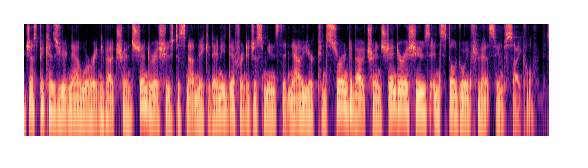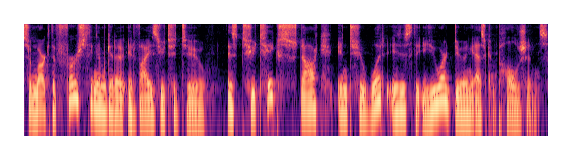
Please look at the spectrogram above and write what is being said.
just because you're now worrying about transgender issues does not make it any different. It just means that now you're concerned about transgender issues and still going through that same cycle. So, Mark, the first thing I'm going to advise you to do is to take stock into what it is that you are doing as compulsions.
